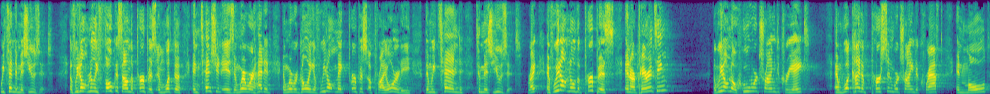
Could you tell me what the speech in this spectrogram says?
we tend to misuse it. If we don't really focus on the purpose and what the intention is and where we're headed and where we're going, if we don't make purpose a priority, then we tend to misuse it, right? If we don't know the purpose in our parenting and we don't know who we're trying to create and what kind of person we're trying to craft and mold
